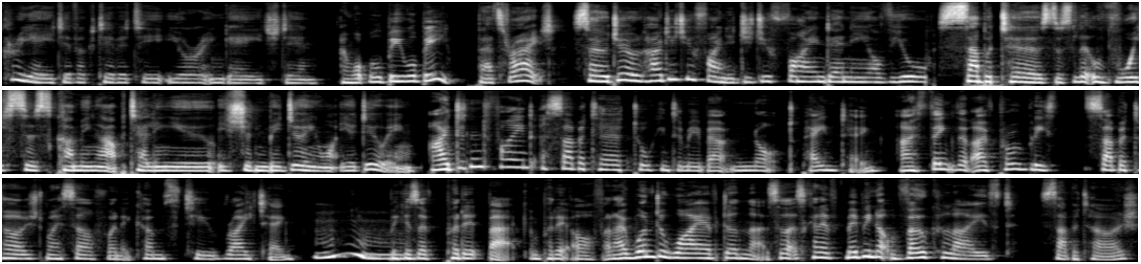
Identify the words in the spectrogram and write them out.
creative activity you're engaged in. And what will be, will be. That's right. So, Joel, how did you find it? Did you find any of your saboteurs, those little voices coming up telling you you shouldn't be doing what you're doing? I didn't find a saboteur talking to me about not painting. I think that I've probably sabotaged myself when it comes to writing Mm. because I've put it back and put it off. And I wonder why I've done that. So that's kind of maybe not vocalized sabotage,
